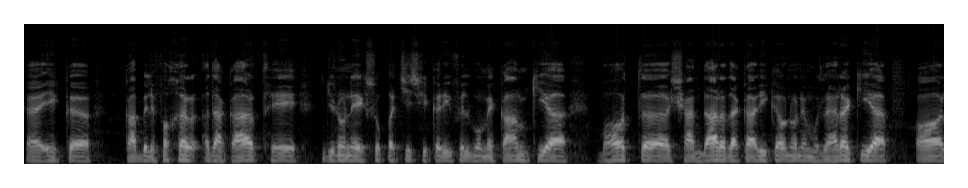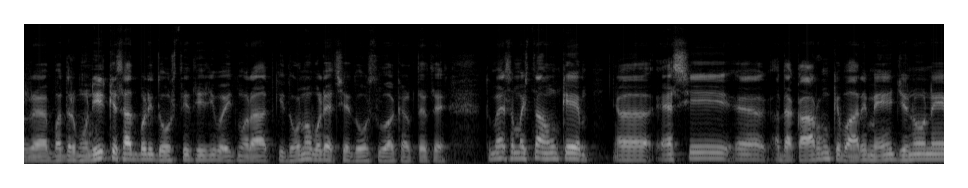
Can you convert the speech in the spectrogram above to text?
ایک قابل فخر اداکار تھے، جنہوں نے ایک سو پچیس کی قریب فلموں میں کام کیا۔ بہت شاندار اداکاری کا انہوں نے مظاہرہ کیا اور بدر منیر کے ساتھ بڑی دوستی تھی جی وحید مراد کی۔ دونوں بڑے اچھے دوست ہوا کرتے تھے۔ تو میں سمجھتا ہوں کہ ایسے اداکاروں کے بارے میں جنہوں نے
